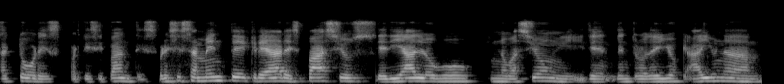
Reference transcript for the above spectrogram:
actores participantes. Precisamente crear espacios de diálogo, innovación y dentro de ello hay una,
